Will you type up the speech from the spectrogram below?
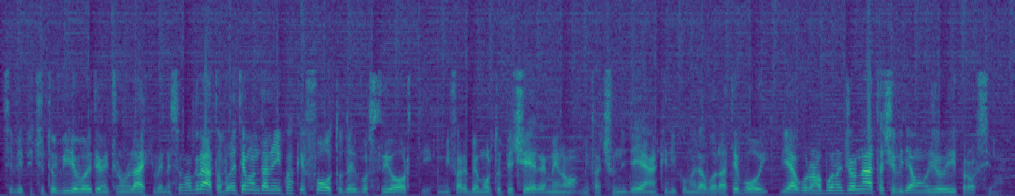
Se vi è piaciuto il video volete mettere un like ve ne sono grato. Volete mandarmi qualche foto dei vostri orti? Mi farebbe molto piacere almeno mi faccio un'idea anche di come lavorate voi. Vi auguro una buona giornata ci vediamo giovedì prossimo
